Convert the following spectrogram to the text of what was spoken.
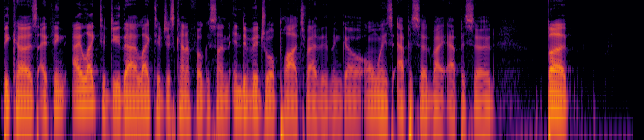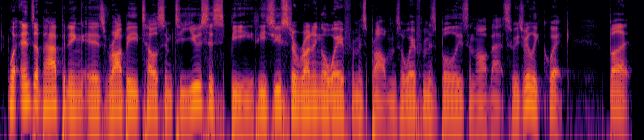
because I think I like to do that. I like to just kind of focus on individual plots rather than go always episode by episode. But what ends up happening is Robbie tells him to use his speed. He's used to running away from his problems, away from his bullies and all that. So he's really quick. But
